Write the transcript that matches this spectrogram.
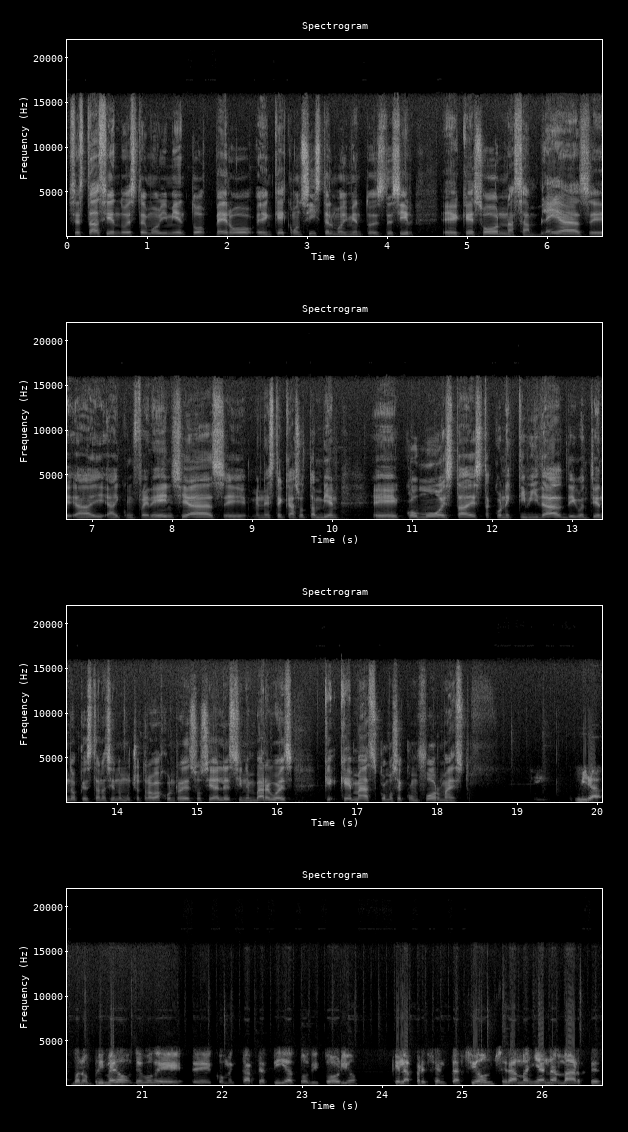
se está haciendo este movimiento, pero ¿en qué consiste el movimiento? Es decir, eh, ¿qué son asambleas? Eh, hay, hay, conferencias? Eh, en este caso también, ¿cómo está esta conectividad? Digo, entiendo que están haciendo mucho trabajo en redes sociales, sin embargo, es ¿qué, qué más? ¿Cómo se conforma esto? Mira, bueno, primero debo de, de a ti, a tu auditorio, que la presentación será mañana martes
